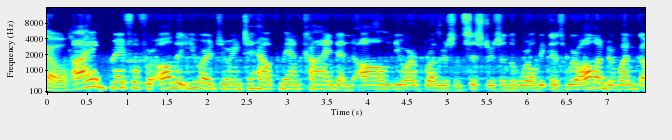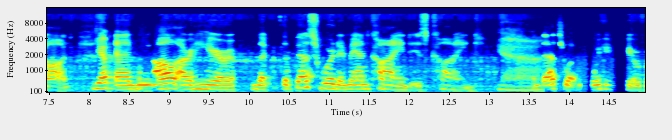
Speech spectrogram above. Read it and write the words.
So I am grateful for all that you are doing to help mankind and all your brothers and sisters in the world because we're all under one God. Yep. And we all are here. The, the best word in mankind is kind. Yeah. And that's what we're here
